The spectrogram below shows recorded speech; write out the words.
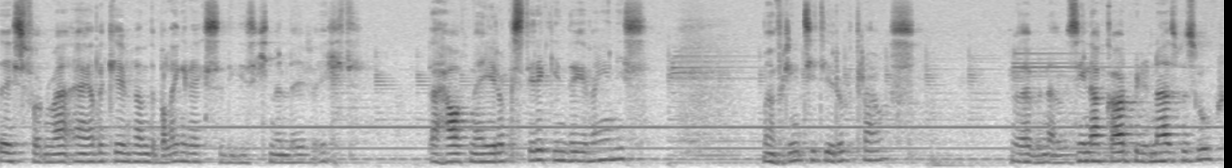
Dat is voor mij eigenlijk een van de belangrijkste dingen in mijn leven, echt. Dat houdt mij hier ook sterk in de gevangenis. Mijn vriend zit hier ook trouwens. We, hebben, we zien elkaar bij een huisbezoek.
